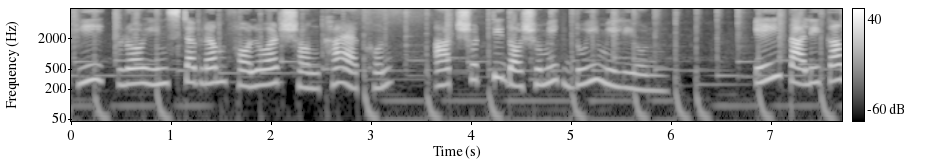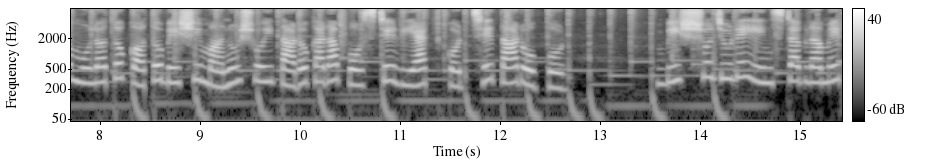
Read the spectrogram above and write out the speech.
ভি র ইনস্টাগ্রাম ফলোয়ার সংখ্যা এখন আটষট্টি দশমিক দুই মিলিয়ন। এই তালিকা মূলত কত বেশি মানুষ ওই তারকারা পোস্টে রিয়্যাক্ট করছে তার ওপর। বিশ্বজুড়ে ইনস্টাগ্রামের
